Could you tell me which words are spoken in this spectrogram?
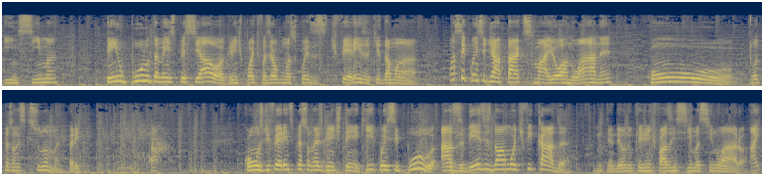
e em cima. Tem o pulo também especial, ó, que a gente pode fazer algumas coisas diferentes aqui, dar uma, uma sequência de ataques maior no ar, né? Com o... Outro personagem, esqueci o nome, mano, peraí. Tá. Com os diferentes personagens que a gente tem aqui, com esse pulo, às vezes dá uma modificada, entendeu? No que a gente faz em cima, assim, no ar, ó. Ai!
